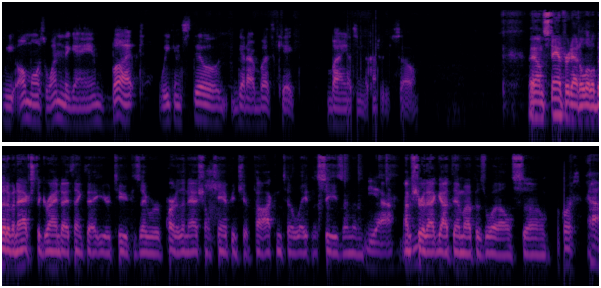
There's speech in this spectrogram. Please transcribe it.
We almost won the game, but we can still get our butts kicked by any team in the country. So Well, and Stanford had a little bit of an axe to grind, I think, that year too, because they were part of the national championship talk until late in the season, and yeah, I'm sure that got them up as well. So, of course, Yeah.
